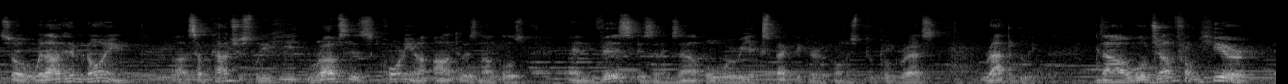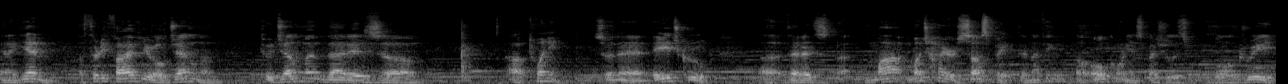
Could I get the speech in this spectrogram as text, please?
So without him knowing, uh, subconsciously, he rubs his cornea onto his knuckles and this is an example where we expect the keratoconus to progress rapidly. Now we'll jump from here, and again, a 35 year old gentleman to a gentleman that is uh, uh, 20. So in an age group uh, that is uh, much higher suspect, and I think all cornea specialists will agree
